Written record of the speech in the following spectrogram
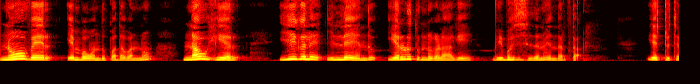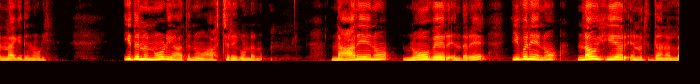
ನೋ ವೇರ್ ಎಂಬ ಒಂದು ಪದವನ್ನು ನೌ ಹಿಯರ್ ಈಗಲೇ ಇಲ್ಲೇ ಎಂದು ಎರಡು ತುಂಡುಗಳಾಗಿ ವಿಭಜಿಸಿದನು ಎಂದರ್ಥ. ಎಷ್ಟು ಚೆನ್ನಾಗಿದೆ ನೋಡಿ. ಇದನ್ನು ನೋಡಿ ಆತನು ಆಶ್ಚರ್ಯಗೊಂಡನು. ನಾನೇನೋ ನೋ ವೇರ್ ಎಂದರೆ ಇವನೇನೋ ನೌ ಹಿಯರ್ ಎನ್ನುತ್ತಿದ್ದಾನಲ್ಲ.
